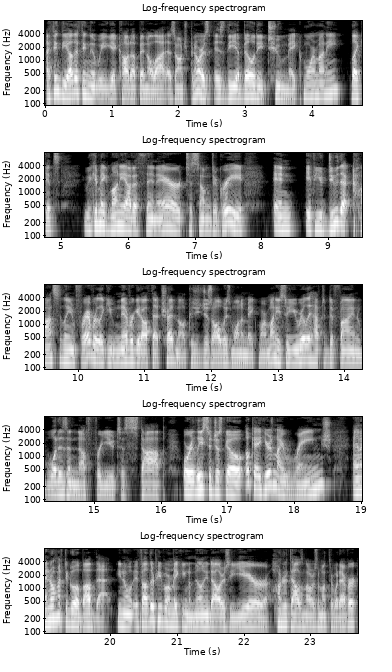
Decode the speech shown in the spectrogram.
i think the other thing that we get caught up in a lot as entrepreneurs is the ability to make more money like it's we can make money out of thin air to some degree and if you do that constantly and forever like you never get off that treadmill because you just always want to make more money. So you really have to define what is enough for you to stop or at least to just go okay here's my range and i don't have to go above that. You know if other people are making a million dollars a year or a hundred thousand dollars a month or whatever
